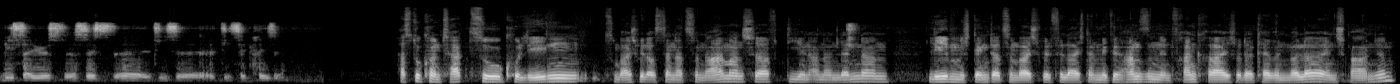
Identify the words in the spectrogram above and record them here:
wie seriös es ist, äh, diese, diese Krise. Hast du Kontakt zu Kollegen, zum Beispiel aus der Nationalmannschaft, die in anderen Ländern leben? Ich denke da zum Beispiel vielleicht an Mikkel Hansen in Frankreich oder Kevin Möller in Spanien.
